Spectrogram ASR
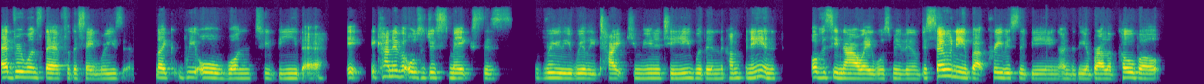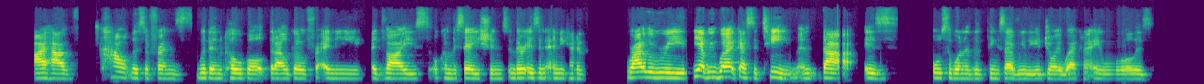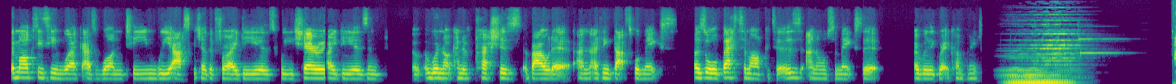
everyone's there for the same reason. Like we all want to be there. It, it kind of also just makes this really really tight community within the company and obviously now AWAL's moving over to sony but previously being under the umbrella of Kobalt i have countless of friends within Kobalt that I'll go for any advice or conversations, and there isn't any kind of rivalry. Yeah, we work as a team, and that is also one of the things I really enjoy working at AWAL is the marketing team work as one team. We ask each other for ideas, we share ideas, and uh, we're not kind of precious about it. And I think that's what makes us all better marketers and also makes it a really great company.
